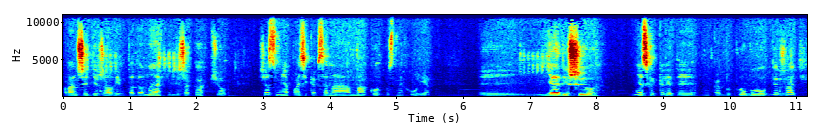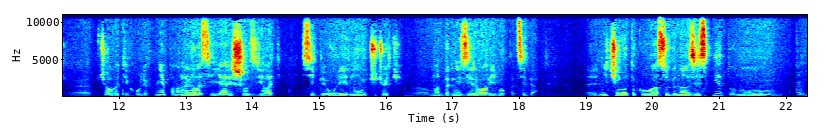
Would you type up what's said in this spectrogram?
Раньше я держал их в даданах, в лежаках пчел. Сейчас у меня пасека вся на многокорпусных ульях. Э, я решил, несколько лет я ну, как бы пробовал держать э, пчел в этих ульях. Мне понравилось, и я решил сделать себе улей, ну, чуть-чуть э, модернизировал его под себя. Э, Ничего такого особенного здесь нету, ну, как бы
